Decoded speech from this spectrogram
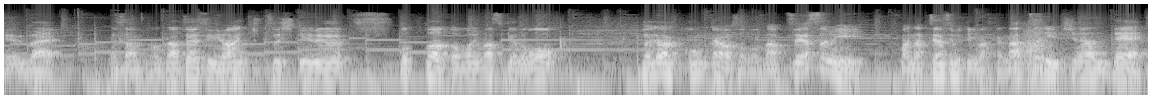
現在。皆さん、夏休み満喫していることだと思いますけども、それでは今回はその夏休み、まあ夏休みと言いますか、夏にちなんで、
